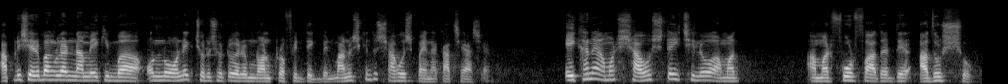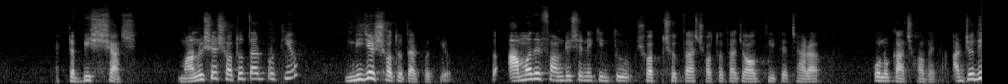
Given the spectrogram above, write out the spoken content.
আপনি শের বাংলার নামে কিংবা অন্য অনেক ছোট ছোট এরকম নন প্রফিট দেখবেন, মানুষ কিন্তু সাহস পায় না কাছে আসার। এইখানে আমার সাহসটাই ছিল আমার আমার ফোর ফাদারদের আদর্শ, একটা বিশ্বাস, মানুষের সততার প্রতিও, নিজের সততার প্রতিও। তো আমাদের ফাউন্ডেশনে কিন্তু স্বচ্ছতা, সততা জবাবদিহিতা ছাড়া কোনো কাজ হবে না। আর যদি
